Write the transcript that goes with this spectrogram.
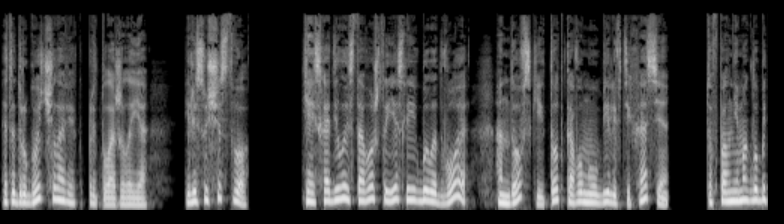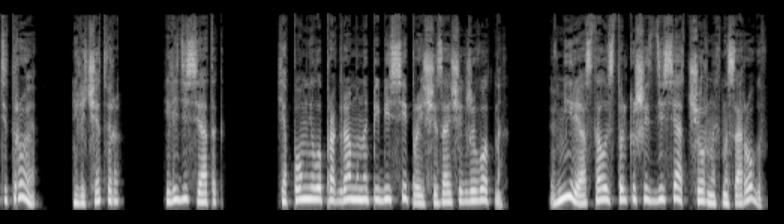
это другой человек, предположила я, или существо? Я исходила из того, что если их было двое, Андовский и тот, кого мы убили в Техасе, то вполне могло быть и трое, или четверо, или десяток. Я помнила программу на PBC про исчезающих животных. В мире осталось только 60 черных носорогов,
